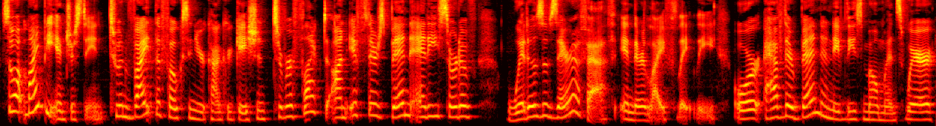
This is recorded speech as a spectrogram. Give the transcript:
So it might be interesting to invite the folks in your congregation to reflect on if there's been any sort of widows of Zarephath in their life lately? Or have there been any of these moments where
